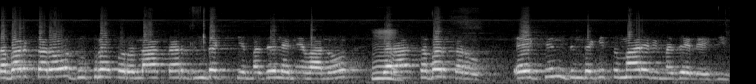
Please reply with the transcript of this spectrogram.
सबर करो दूसरों को रुला कर जिंदगी के मजे लेने वालों हम्म। जरा सबर करो एक दिन जिंदगी तुम्हारे भी मज़े लेगी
